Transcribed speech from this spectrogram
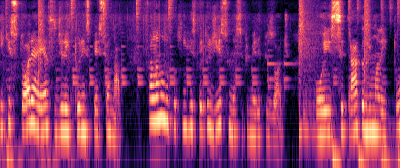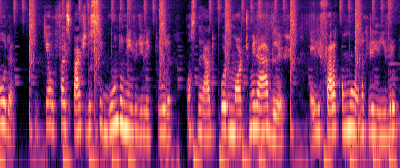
e que história é essa de leitura inspecional? Falamos um pouquinho a respeito disso nesse primeiro episódio, pois se trata de uma leitura que é faz parte do segundo nível de leitura considerado por Mortimer Adler. Ele fala como naquele livro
